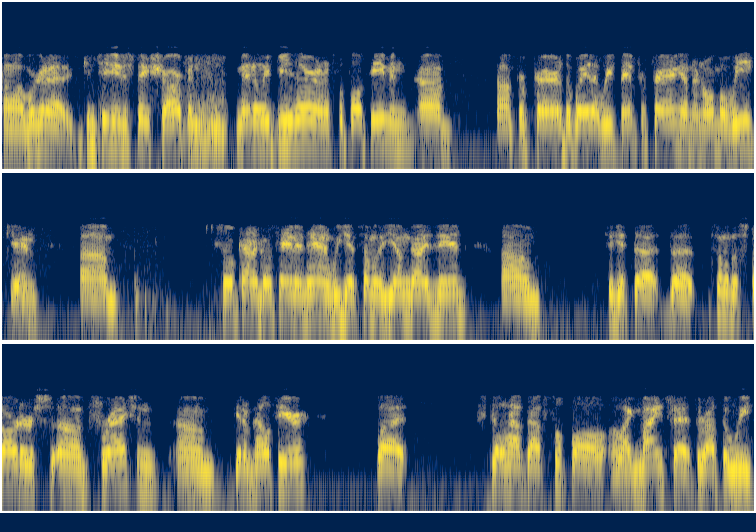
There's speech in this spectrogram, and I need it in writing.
uh, we're going to continue to stay sharp and mentally be there on a football team and um, uh, prepare the way that we've been preparing on a normal week. And um, so it kind of goes hand in hand. We get some of the young guys in um, to get the, the some of the starters um, fresh and um, get them healthier, but still have that football like mindset throughout the week.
